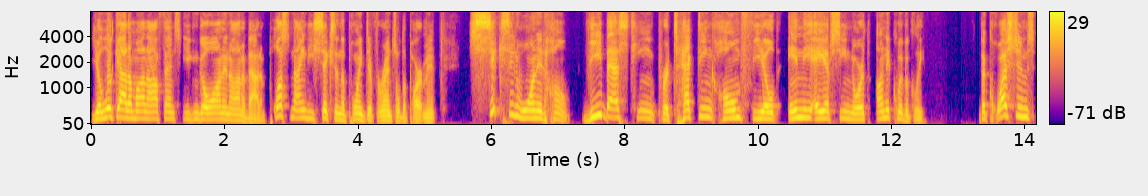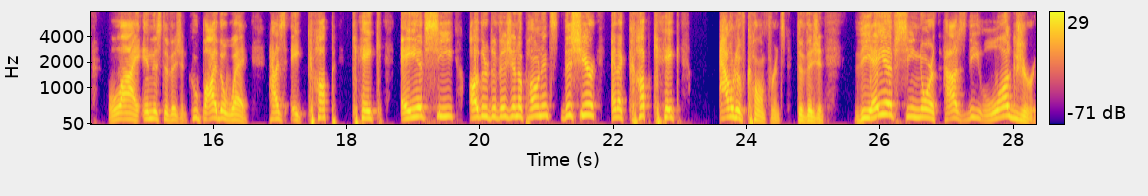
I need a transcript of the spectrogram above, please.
You look at them on offense, you can go on and on about them. Plus 96 in the point differential department, six and one at home. The best team protecting home field in the AFC North unequivocally. The questions lie in this division, who, by the way, has a cup cupcake AFC other division opponents this year and a cupcake out of conference division. The AFC North has the luxury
